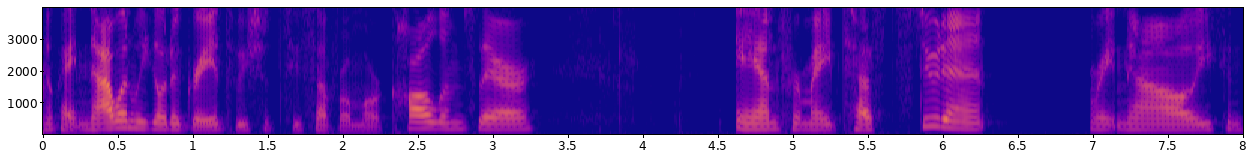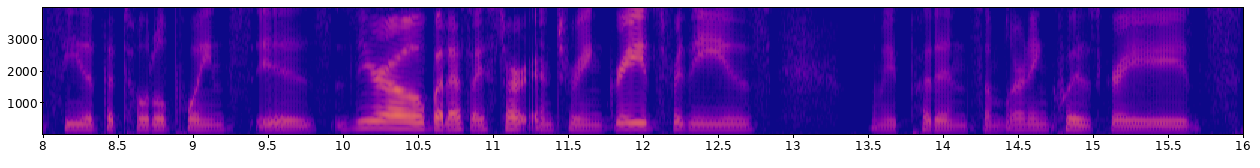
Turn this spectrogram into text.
Okay, now when we go to grades, we should see several more columns there. And for my test student, right now you can see that the total points is zero, but as I start entering grades for these, let me put in some learning quiz grades.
